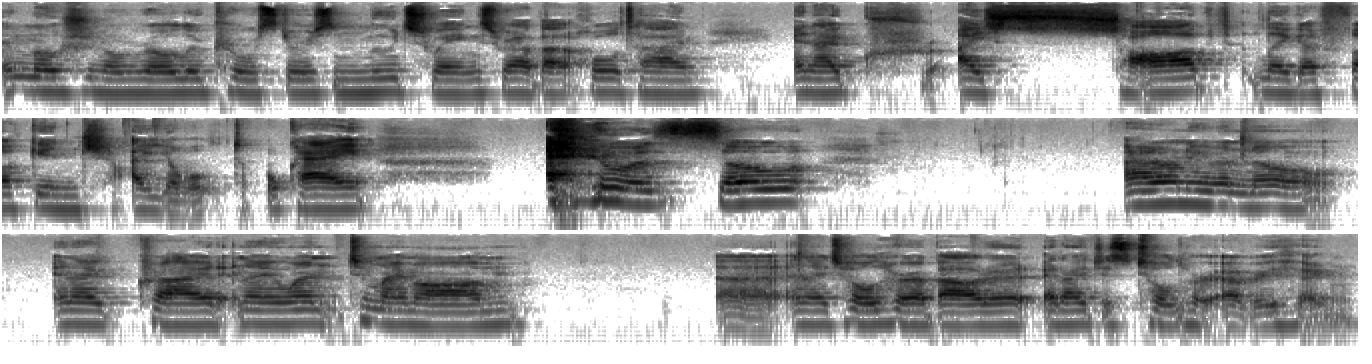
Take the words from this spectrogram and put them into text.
emotional roller coasters and mood swings throughout that whole time, and I cr- I sobbed like a fucking child. Okay, And it was so. I don't even know, and I cried, and I went to my mom. Uh, and I told her about it, and I just told her everything.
